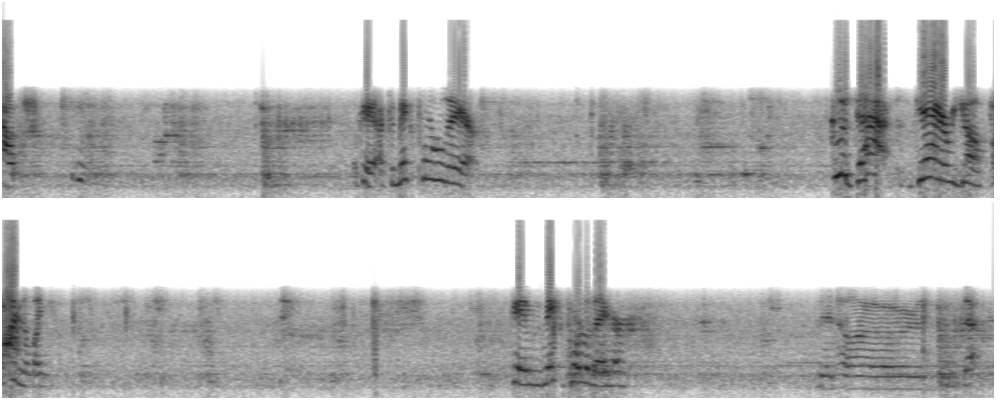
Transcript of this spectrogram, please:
Ouch. Okay, I can make a portal there. Good, that. There we go, finally. Okay, we make a portal there. Then, uh, that.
